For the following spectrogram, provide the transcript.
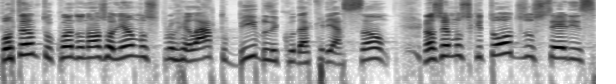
Portanto, quando nós olhamos para o relato bíblico da criação, nós vemos que todos os seres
